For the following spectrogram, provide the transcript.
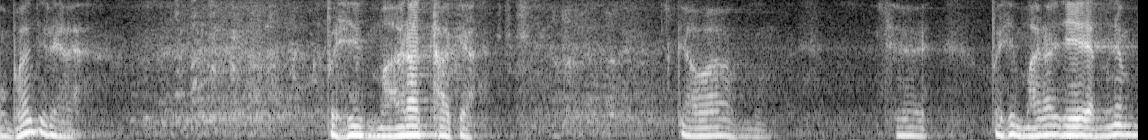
ઊભા જ રહ્યા. પછી મહારાજ થાક્યા. કે આવા છે. પછી મહારાજે એમને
